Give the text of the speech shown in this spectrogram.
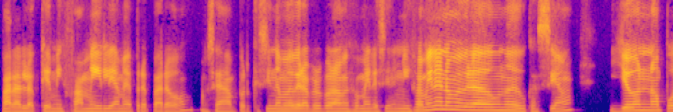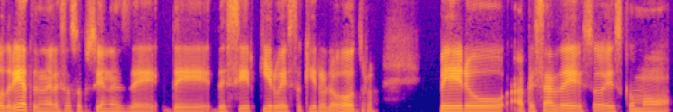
para lo que mi familia me preparó, o sea, porque si no me hubiera preparado mi familia, si mi familia no me hubiera dado una educación, yo no podría tener esas opciones de, de decir quiero esto, quiero lo otro. Pero a pesar de eso, es como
